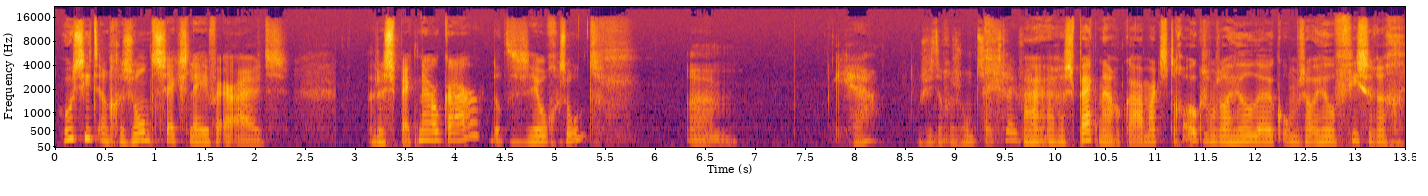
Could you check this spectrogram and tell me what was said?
Hoe ziet een gezond seksleven eruit? Respect naar elkaar, dat is heel gezond. Ehm, ja, hoe ziet een gezond seksleven? Maar respect naar elkaar. Maar het is toch ook soms wel heel leuk om zo heel viezerig...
